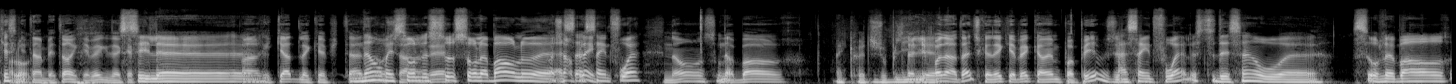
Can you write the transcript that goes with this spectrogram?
Qu'est-ce qui est embêtant à Québec? de la capitale? c'est le Henri IV de la capitale? non, mais sur le sur, sur le bord là, Ah, à. Sainte-Foy. Non, sur Non. le bord. Écoute, j'oublie. Je l'ai euh, pas dans la tête. Je connais Québec quand même pas pire. À Sainte-Foy, là, si tu descends au euh, sur le bord,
